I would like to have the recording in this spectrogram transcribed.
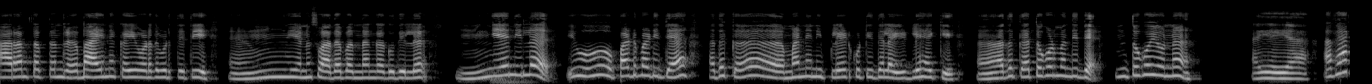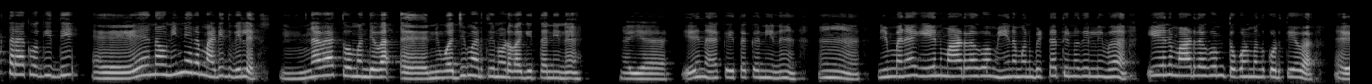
ಆರಾಮ್ ತಪ್ಪಂದ್ರೆ ಬಾಯಿನ ಕೈ ಹೊಡೆದು ಬಿಡ್ತೈತಿ. ಏನು ಸ್ವಾದ ಬಂದಂಗ ಆಗುದಿಲ್ಲ. ಏನಿಲ್ಲ. ಇವು ಪಡ್ ಬಡಿದ್ದೆ ಅದಕ್ಕ ಮೊನ್ನೆ ನೀ ಪ್ಲೇಟ್ ಕೊಟ್ಟಿದ್ದಲ್ಲ, ಇಡ್ಲಿ ಹಾಕಿ. ಅದಕ್ಕೆ ತಗೊಂಡ್ ಬಂದಿದ್ದೆ. ತಗೋ ಇವನ್ನ ಅಯ್ಯಯ್ಯ, ಅದ್ಯಾಕ್ ತರಕ್ ಹೋಗಿದ್ದಿ? ಏ, ನಾವ್ ನಿನ್ನೆ ಮಾಡಿದ್ವಿಲೆ. ಹ್ಮ್, ನಾವ್ಯಾಕ್ ಏ, ನೀವ್ ಅಜ್ಜಿ ಮಾಡ್ತೀನಿ ನೋಡವಾಗಿತ್ತ ನೀನು. ಅಯ್ಯ, ಏನ ಕೈತಕ್ಕ ನೀನು? ಹ್ಮ್, ನಿಮ್ ಮನ್ಯಾಗ ಏನ್ ಮಾಡ್ದಾಗ ಮೀ ನಮ್ಮನ್ ಬಿಟ್ಟ ತಿನ್ನೋದಿಲ್ಲ ನೀವ. ಏನ್ ಮಾಡ್ದಾಗ ತಗೊಂಡ್ ಬಂದ್ ಕೊಡ್ತೀವ ಏ,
